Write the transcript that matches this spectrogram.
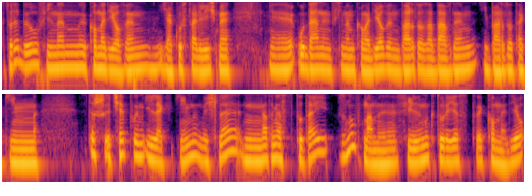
który był filmem komediowym, jak ustaliliśmy, udanym filmem komediowym, bardzo zabawnym i bardzo takim też ciepłym i lekkim, myślę. Natomiast tutaj znów mamy film, który jest komedią,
